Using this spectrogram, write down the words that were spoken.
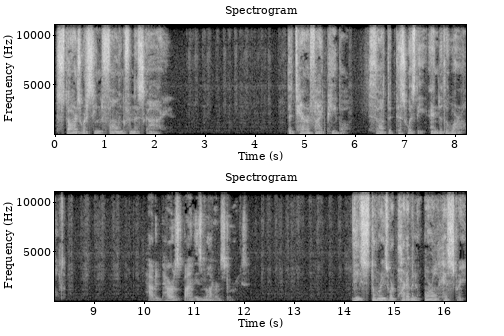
stars were seen falling from the sky. The terrified people thought that this was the end of the world. How did Powers find these modern stories? These stories were part of an oral history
